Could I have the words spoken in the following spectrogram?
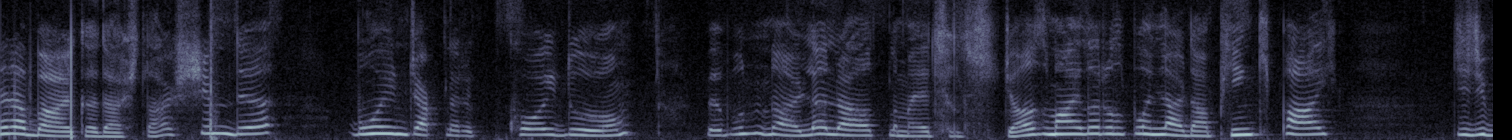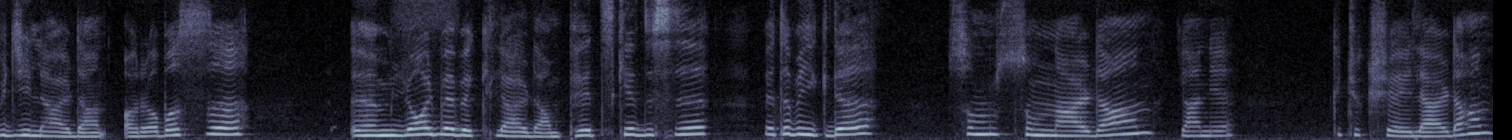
Merhaba arkadaşlar. Şimdi bu oyuncakları koydum ve bunlarla rahatlamaya çalışacağız. My Little Pony'lerden Pinkie Pie, Cici Bici'lerden arabası, LOL bebeklerden pet kedisi ve tabii ki de Sum Sumlardan yani küçük şeylerden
